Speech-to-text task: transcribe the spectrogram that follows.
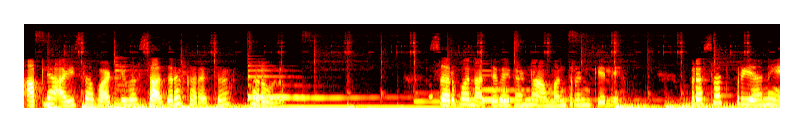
आपल्या आईचा वाढदिवस साजरा करायचं ठरवलं. सर्व नातेवाईकांना आमंत्रण केले. प्रसाद प्रियाने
